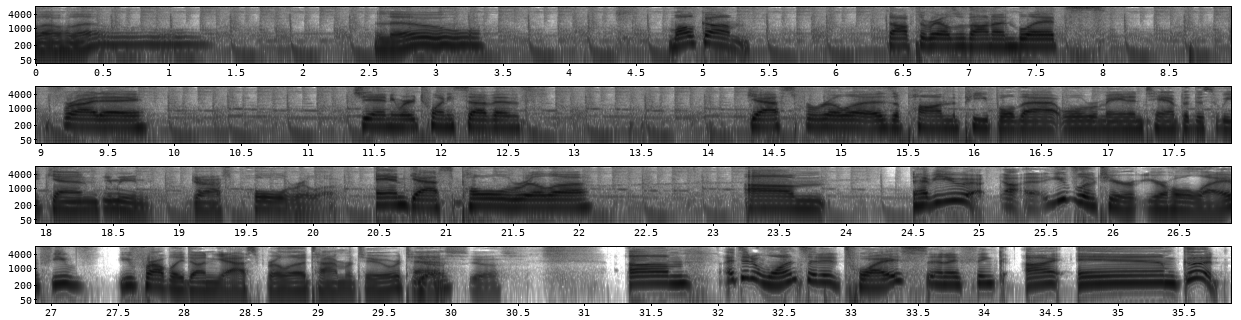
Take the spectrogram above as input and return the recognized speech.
Hello, hello. Hello. Welcome to Off the Rails with Anna and Blitz. Friday, January 27th. Gasparilla is upon the people that will remain in Tampa this weekend. You mean Gaspolrilla? And Gaspolrilla. Um, have you, uh, you've lived here your whole life. You've, you've probably done Gasparilla a time or two or 10. Yes, yes. Um, I did it once, I did it twice, and I think I am good.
